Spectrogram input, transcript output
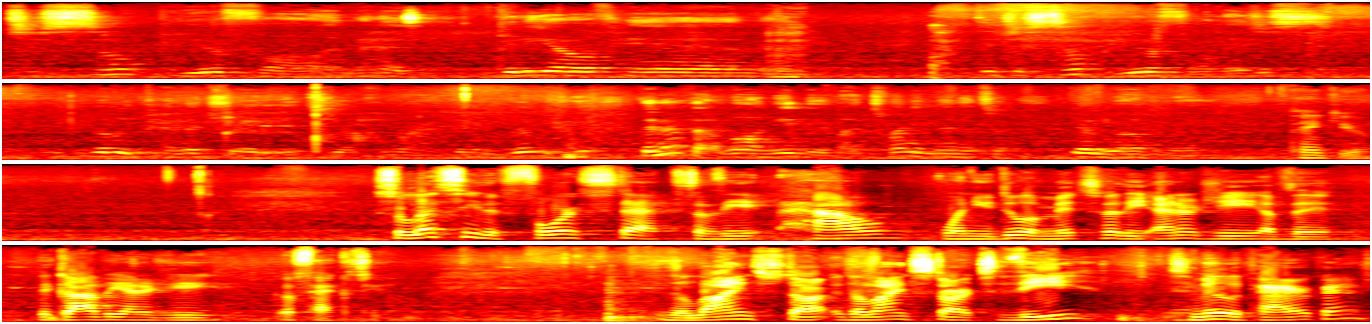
just so beautiful. And it has video of him, and they're just so beautiful. They just really penetrate into your heart. They're really they're not that long either, like 20 minutes. Or, they're lovely. Thank you. So let's see the four steps of the how, when you do a mitzvah, the energy of the, the godly energy affects you. The line start the line starts the, it's the middle of the paragraph,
